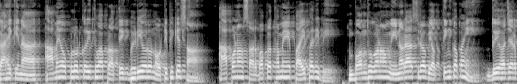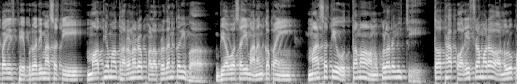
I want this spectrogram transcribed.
କାହିଁକି ନା ଆମେ ଅପଲୋଡ କରିଥିବା ପ୍ରତ୍ୟେକ ଭିଡ଼ିଓର ନୋଟିଫିକେସନ୍ ଆପଣ ସର୍ବପ୍ରଥମେ ପାଇପାରିବେ। ବନ୍ଧୁଗଣ ମୀନ ରାଶିର ବ୍ୟକ୍ତିଙ୍କ ପାଇଁ ଦୁଇ ହଜାର ବାଇଶ ଫେବୃଆରୀ ମାସଟି ମଧ୍ୟମ ଧରଣର ଫଳ ପ୍ରଦାନ କରିବ। ବ୍ୟବସାୟୀମାନଙ୍କ ପାଇଁ ମାସଟି ଉତ୍ତମ ଅନୁକୂଳ ରହିଛି। ତଥା ପରିଶ୍ରମର ଅନୁରୂପ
